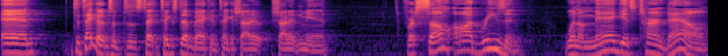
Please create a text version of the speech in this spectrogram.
And to take a to, to take a step back and take a shot at shot at men, for some odd reason, when a man gets turned down,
